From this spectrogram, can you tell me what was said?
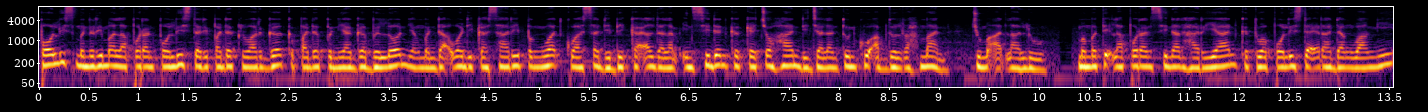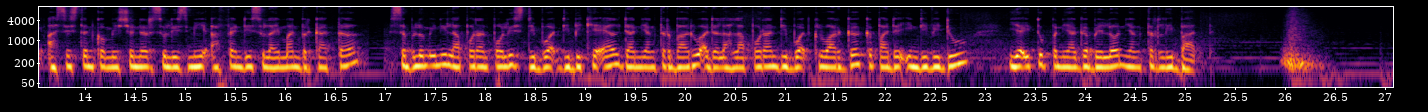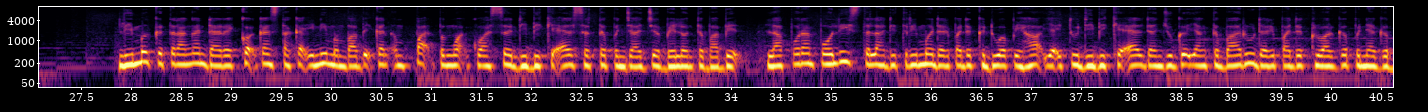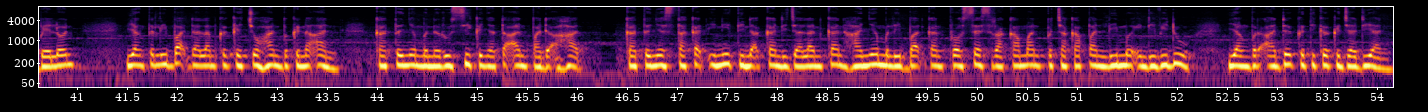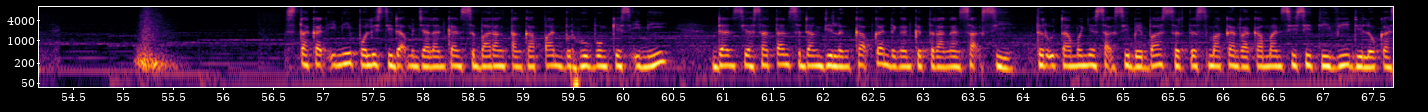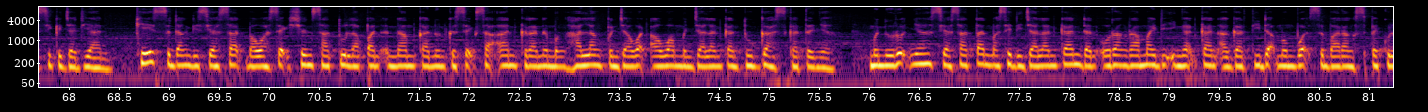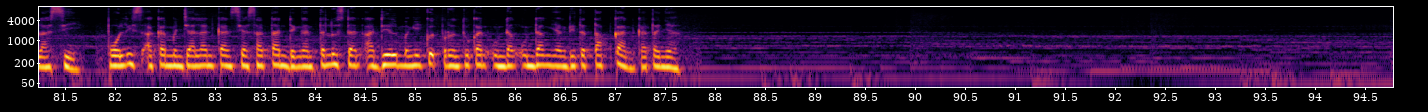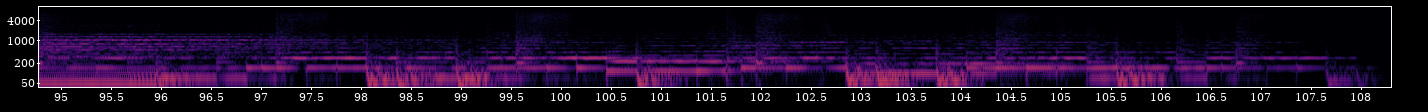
Polis menerima laporan polis daripada keluarga kepada peniaga belon yang mendakwa dikasari penguat kuasa di BKL dalam insiden kekecohan di Jalan Tunku Abdul Rahman, Jumaat lalu. Memetik laporan sinar harian, Ketua Polis Daerah Dangwangi, Asisten Komisioner Sulizmi Afendi Sulaiman berkata, sebelum ini laporan polis dibuat di BKL dan yang terbaru adalah laporan dibuat keluarga kepada individu iaitu peniaga belon yang terlibat. Lima keterangan direkodkan setakat ini membabitkan empat penguat kuasa di BKL serta penjaja belon terbabit. Laporan polis telah diterima daripada kedua pihak iaitu di BKL dan juga yang terbaru daripada keluarga peniaga belon yang terlibat dalam kekecohan berkenaan, katanya menerusi kenyataan pada Ahad. Katanya setakat ini tindakan dijalankan hanya melibatkan proses rakaman percakapan lima individu yang berada ketika kejadian. Setakat ini, polis tidak menjalankan sebarang tangkapan berhubung kes ini dan siasatan sedang dilengkapkan dengan keterangan saksi, terutamanya saksi bebas serta semakan rakaman CCTV di lokasi kejadian. Kes sedang disiasat bawah Seksyen 186 Kanun Keseksaan kerana menghalang penjawat awam menjalankan tugas katanya. Menurutnya, siasatan masih dijalankan dan orang ramai diingatkan agar tidak membuat sebarang spekulasi polis akan menjalankan siasatan dengan telus dan adil mengikut peruntukan undang-undang yang ditetapkan katanya.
